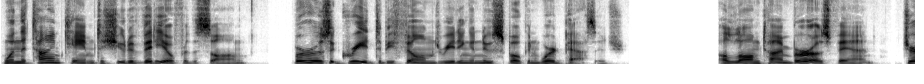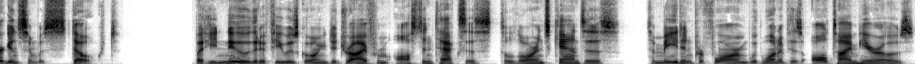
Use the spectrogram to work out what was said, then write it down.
When the time came to shoot a video for the song, Burroughs agreed to be filmed reading a new spoken word passage. A longtime Burroughs fan, Jourgensen was stoked. But he knew that if he was going to drive from Austin, Texas to Lawrence, Kansas to meet and perform with one of his all time heroes,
